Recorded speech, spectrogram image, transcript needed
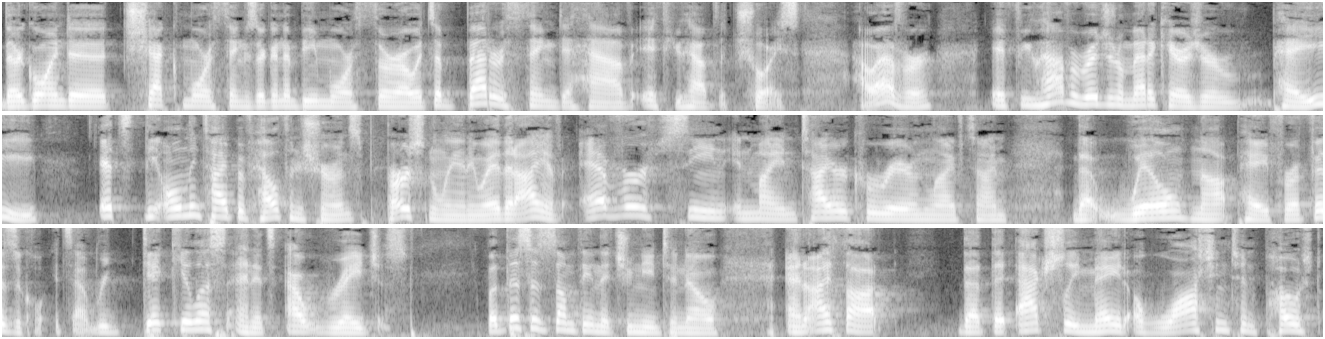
They're going to check more things. They're going to be more thorough. It's a better thing to have if you have the choice. However, if you have original Medicare as your payee, it's the only type of health insurance, personally anyway, that I have ever seen in my entire career and lifetime that will not pay for a physical. It's ridiculous and it's outrageous. But this is something that you need to know. And I thought that that actually made a Washington Post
